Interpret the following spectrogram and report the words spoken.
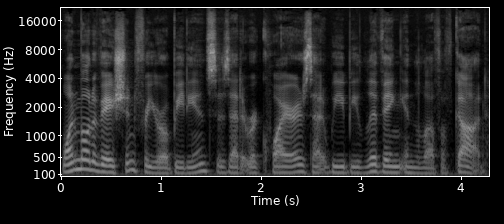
One motivation for your obedience is that it requires that we be living in the love of God.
